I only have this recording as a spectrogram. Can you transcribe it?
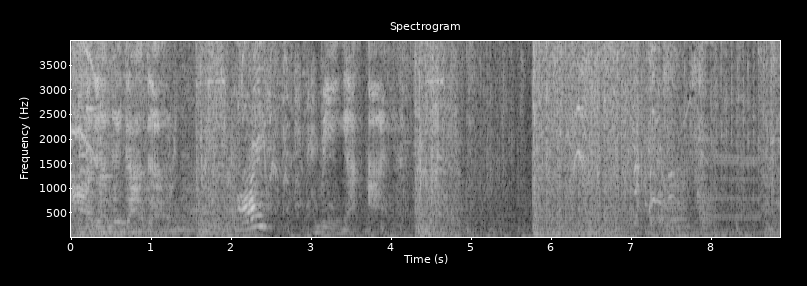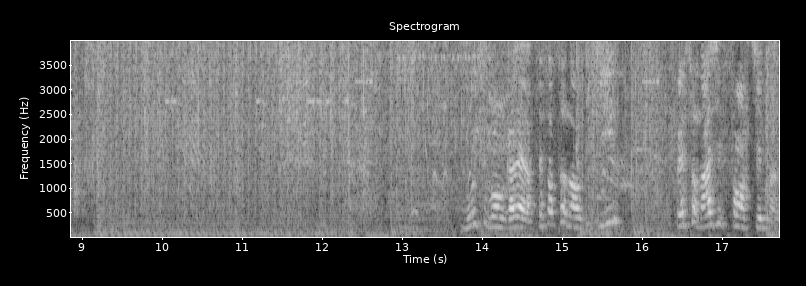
Área negada. Oi. Bom, galera. Sensacional. Que personagem forte, mano.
